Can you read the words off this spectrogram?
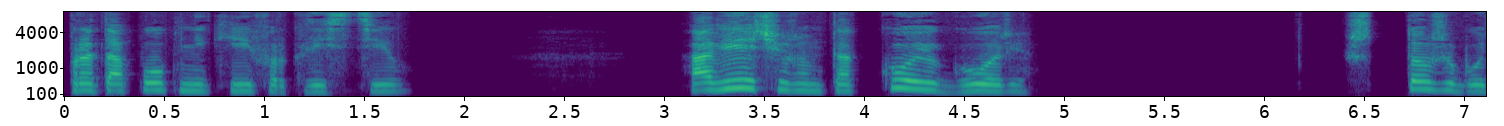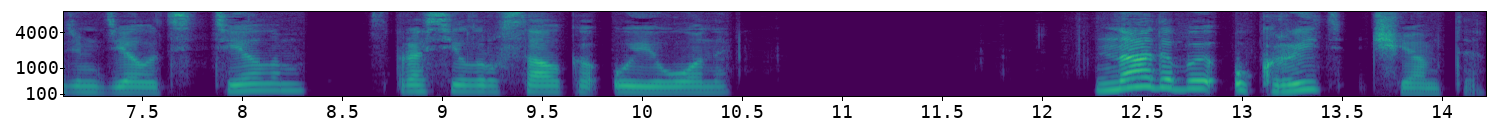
протопоп Никифор крестил. А вечером такое горе. Что же будем делать с телом? спросил русалка у Ионы. Надо бы укрыть чем-то,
